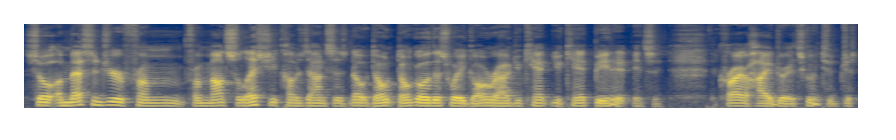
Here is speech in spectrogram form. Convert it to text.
so a messenger from from mount celestia comes down and says no don't don't go this way. Go around. You can't you can't beat it. It's a, the cryo hydra it's going to just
